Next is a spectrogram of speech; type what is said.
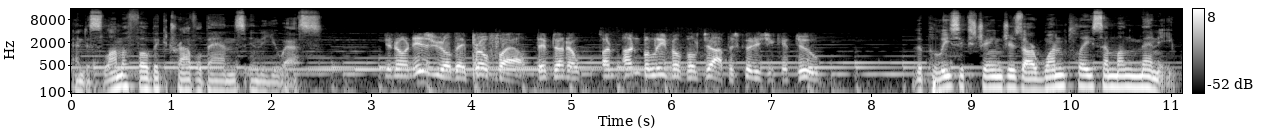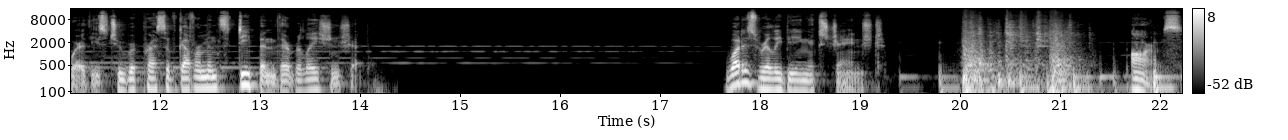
and Islamophobic travel bans in the US. Know, in Israel, they profile. They've done an unbelievable job, as good as you can do. The police exchanges are one place among many where these two repressive governments deepen their relationship. What is really being exchanged? Arms.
